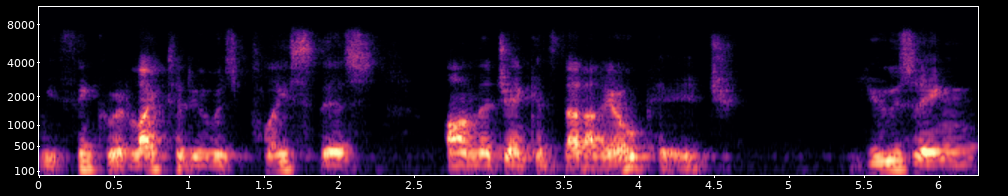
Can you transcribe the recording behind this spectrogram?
we think we would like to do is place this on the jenkins.io page using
